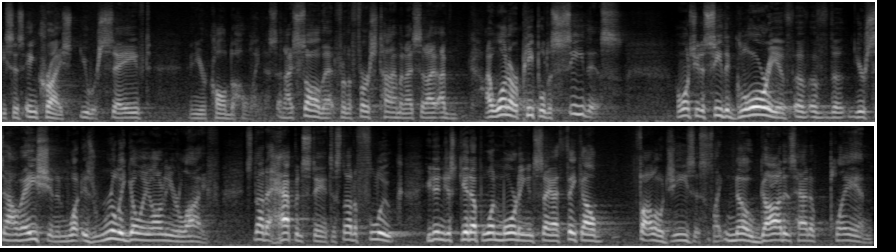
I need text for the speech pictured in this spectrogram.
He says, In Christ, you were saved and you're called to holiness. And I saw that for the first time, and I said, I, I, I want our people to see this. I want you to see the glory of, of, of the, your salvation and what is really going on in your life. It's not a happenstance, it's not a fluke. You didn't just get up one morning and say, I think I'll follow Jesus. It's like, no, God has had a plan.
